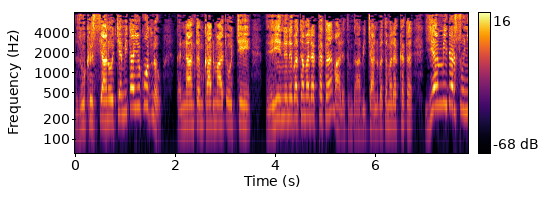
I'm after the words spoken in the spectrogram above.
ብዙ ክርስቲያኖች የሚጠይቁት ነው። ከእናንተም ከአድማጮቼ ይህንን በተመለከተ ማለትም ጋብቻን በተመለከተ የሚደርሱኝ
